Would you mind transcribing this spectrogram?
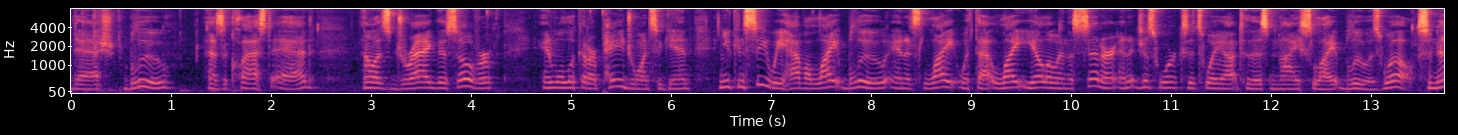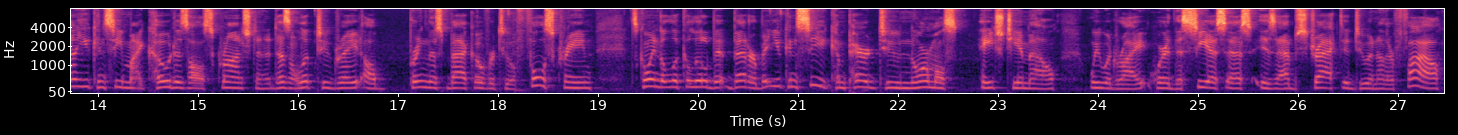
dash blue as a class to add. Now let's drag this over and we'll look at our page once again. And you can see we have a light blue and it's light with that light yellow in the center and it just works its way out to this nice light blue as well. So now you can see my code is all scrunched and it doesn't look too great. I'll bring this back over to a full screen, it's going to look a little bit better, but you can see compared to normal HTML we would write where the CSS is abstracted to another file,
